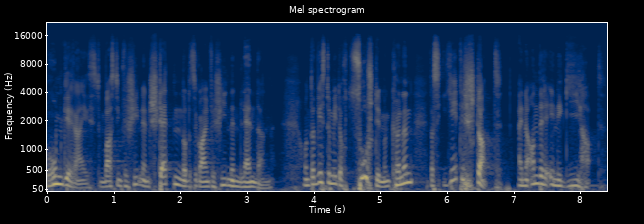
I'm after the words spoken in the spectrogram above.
rumgereist und warst in verschiedenen Städten oder sogar in verschiedenen Ländern. Und dann wirst du mir doch zustimmen können, dass jede Stadt eine andere Energie hat.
